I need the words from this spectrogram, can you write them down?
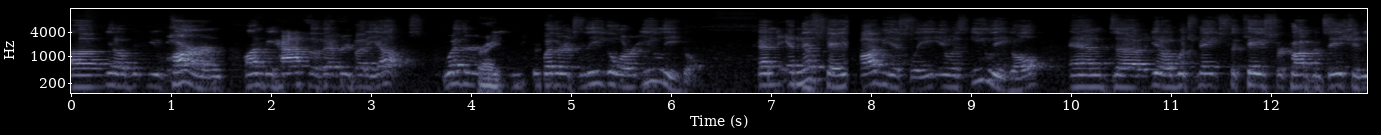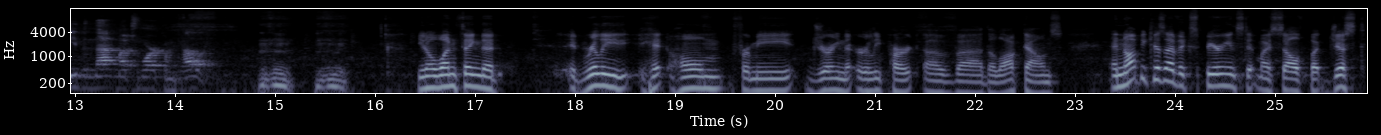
uh, you know, that you harmed on behalf of everybody else, whether right. whether it's legal or illegal. And in this case, obviously, it was illegal, and uh, you know, which makes the case for compensation even that much more compelling. Mm-hmm. Mm-hmm. You know, one thing that it really hit home for me during the early part of uh, the lockdowns, and not because I've experienced it myself, but just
